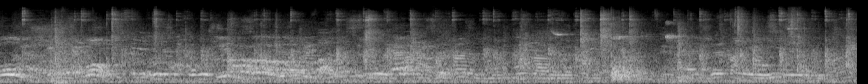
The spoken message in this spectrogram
Holy shit, whoa. Thank you.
